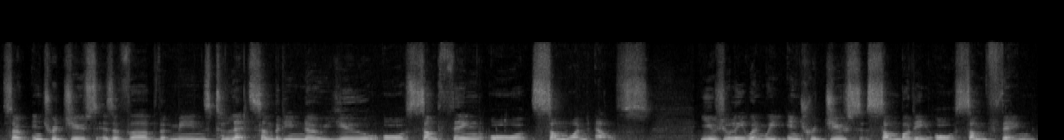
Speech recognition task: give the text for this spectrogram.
So introduce is a verb that means to let somebody know you or something or someone else. Usually, when we introduce somebody or something,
